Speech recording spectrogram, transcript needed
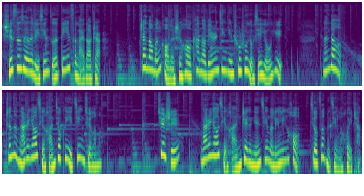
十四岁的李欣泽第一次来到这儿，站到门口的时候，看到别人进进出出，有些犹豫。难道真的拿着邀请函就可以进去了吗？确实，拿着邀请函，这个年轻的零零后就这么进了会场。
